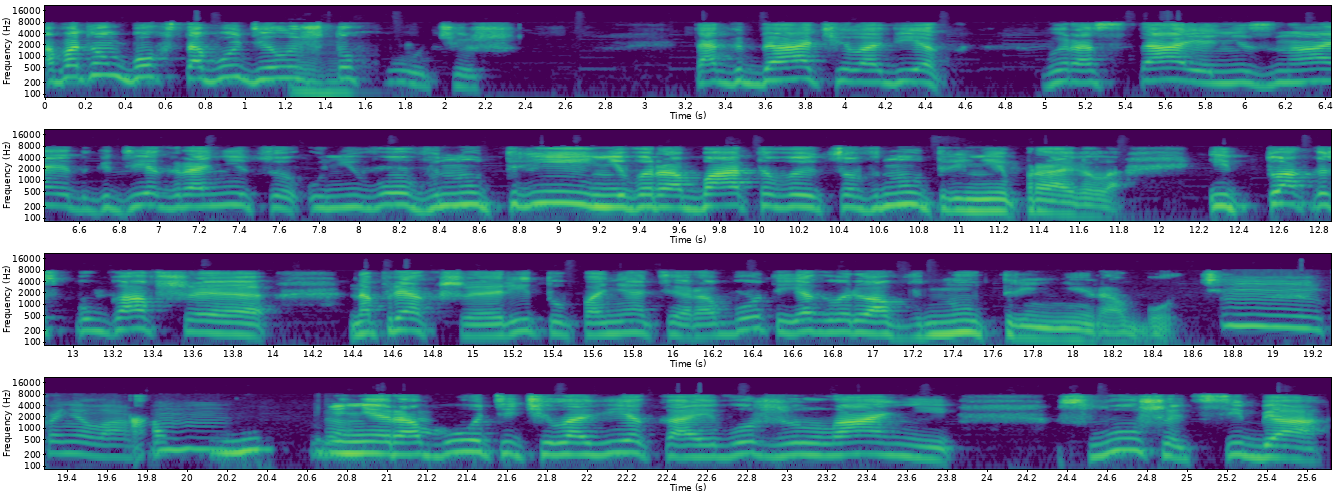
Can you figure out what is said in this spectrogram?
А потом Бог с тобой делает, угу. что хочешь. Тогда человек вырастая, не знает, где границы. У него внутри не вырабатываются внутренние правила. И так испугавшее, напрягшее Риту понятие работы, я говорю о внутренней работе. Mm, поняла. О внутренней да. работе человека, о его желании слушать себя,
